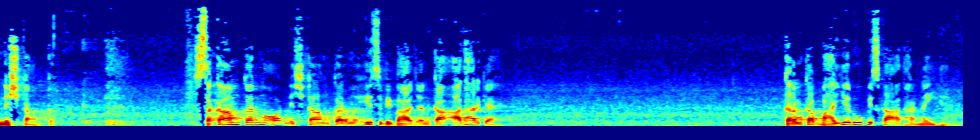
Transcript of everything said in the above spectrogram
निष्काम कर्म। सकाम कर्म और निष्काम कर्म इस विभाजन का आधार क्या है? कर्म का बाह्य रूप इसका आधार नहीं है।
